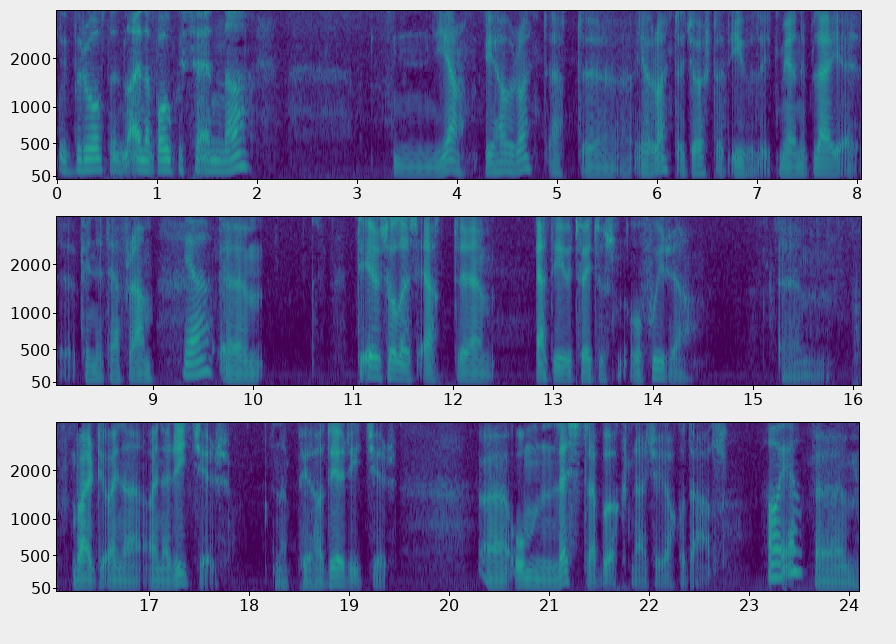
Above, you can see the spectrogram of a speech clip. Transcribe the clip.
i bråten, en av bok senna. ja, jeg har rønt at, uh, jeg har rønt at gjørst at ivelit, men jeg play finner det fram. Ja. Um, Det er såleis at um, at i 2004 um, var det en en riker, en PhD-riker, uh, om lestrabøkene til Jakob Dahl. Å oh, ja. Um,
